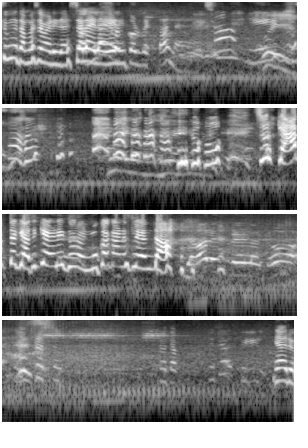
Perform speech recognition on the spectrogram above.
ಸುಮ್ಮನೆ ತಮಾಷೆ ಮಾಡಿದೆ ಅಷ್ಟೆಲ್ಲ ಇಲ್ಲ ಹೇಳಿ. ಕೊಡ್ಬೇಕು ತಾನೆ. ಚೂರ್ ಕ್ಯಾಪ್ ತೆಗಿ ಅದಕ್ಕೆ ಹೇಳಿದ್ದು ನನ್ ಮುಖ ಕಾಣಿಸ್ಲಿ ಅಂತ ಯಾರ ಹೆಸರು ಹೇಳೋದು ಯಾರು?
